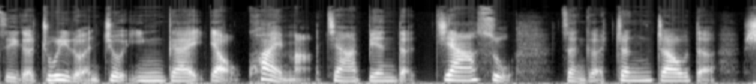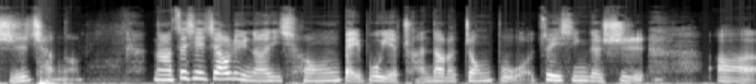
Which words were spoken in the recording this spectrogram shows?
这个朱立伦就应该要快马加鞭的加速整个征召的时程哦。那这些焦虑呢，从北部也传到了中部哦。最新的是，呃，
